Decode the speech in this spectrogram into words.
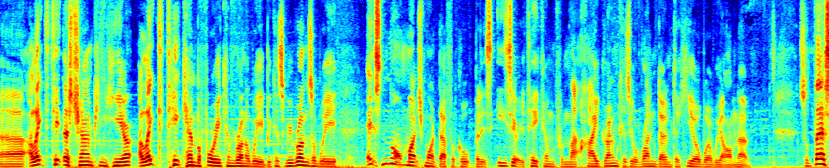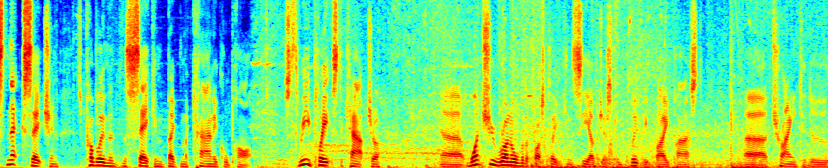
Uh, I like to take this champion here. I like to take him before he can run away because if he runs away, it's not much more difficult, but it's easier to take him from that high ground because he'll run down to here where we are now. So this next section is probably the, the second big mechanical part. There's three plates to capture. Uh, once you run over the first plate, you can see I've just completely bypassed uh, trying to do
